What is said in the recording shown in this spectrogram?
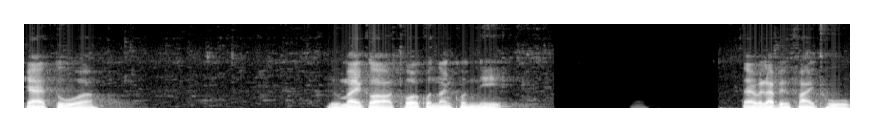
แก้ตัว หรือไม่ก็โทษคนนั้นคนนี้ แต่เวลาเป็นฝ่ายถูก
